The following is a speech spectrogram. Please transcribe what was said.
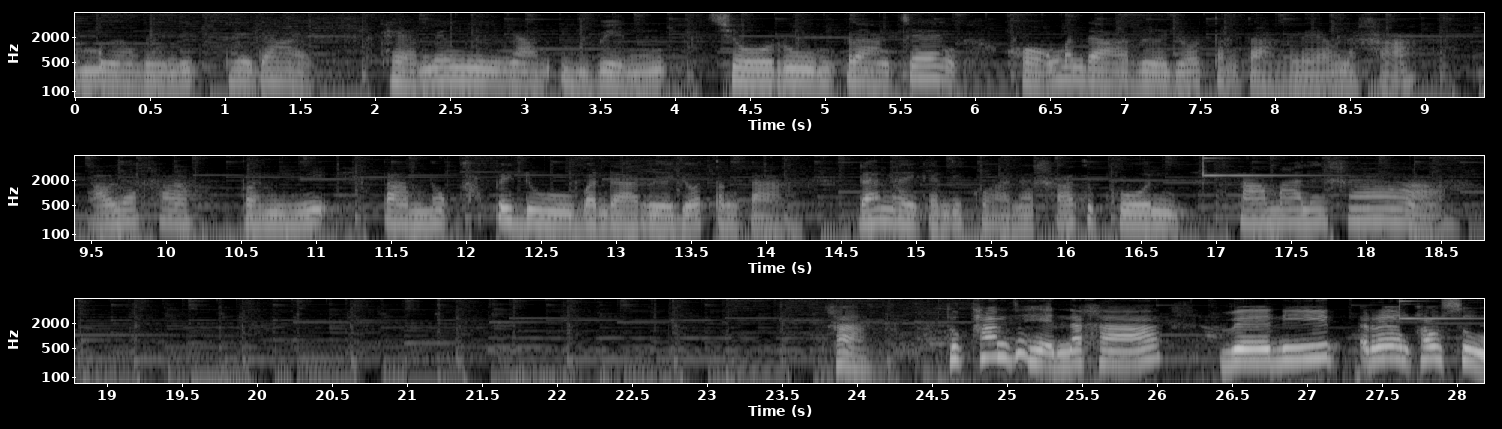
มเมืองเวนิสให้ได้ แถมยังมีงานอีเวนต์โชว์รูมกลางแจ้งของบรรดาเรือยอทต่างๆแล้วนะคะ เอาล้วค่ะ ตอนนี้ตามนกเข้าไปดูบรรดาเรือยอทต่างๆ ด้านในกันดีกว่านะคะ ทุกคนตามมาเลยค่ะค่ะ ทุกท่านจะเห็นนะคะ เวนิสเริ่มเข้าสู่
